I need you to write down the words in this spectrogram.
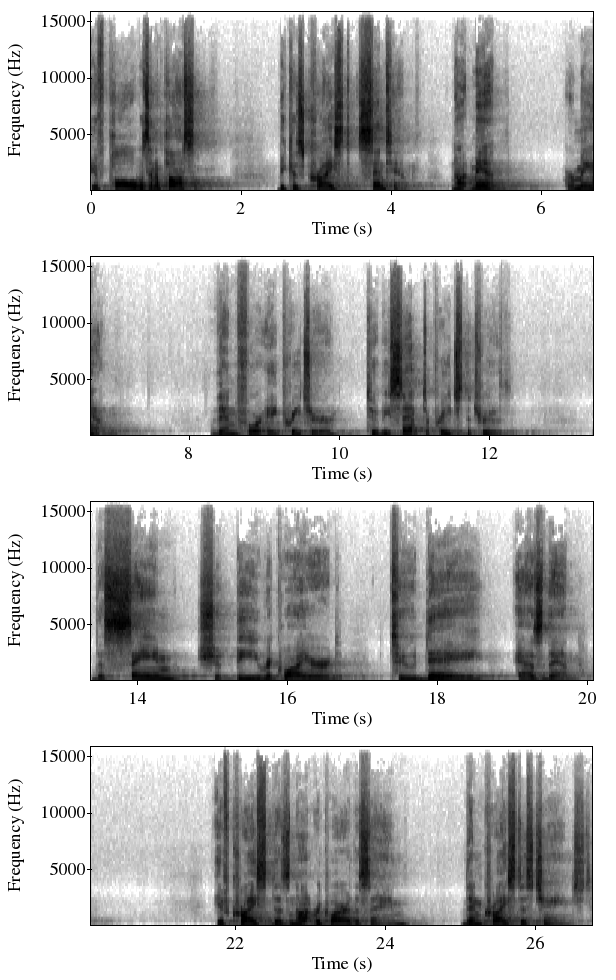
If Paul was an apostle because Christ sent him, not men or man, then for a preacher to be sent to preach the truth the same should be required today as then. If Christ does not require the same, then Christ has changed.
